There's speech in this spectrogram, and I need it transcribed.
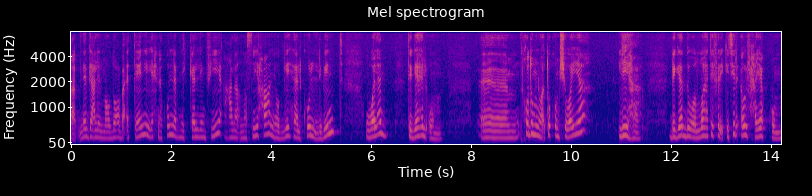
طيب نرجع للموضوع بقى التاني اللي إحنا كنا بنتكلم فيه على نصيحة نوجهها لكل بنت وولد تجاه الأم. خدوا من وقتكم شوية ليها. بجد والله هتفرق كتير قوي في حياتكم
